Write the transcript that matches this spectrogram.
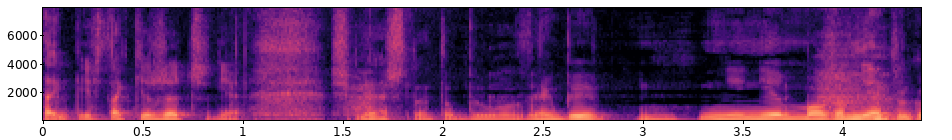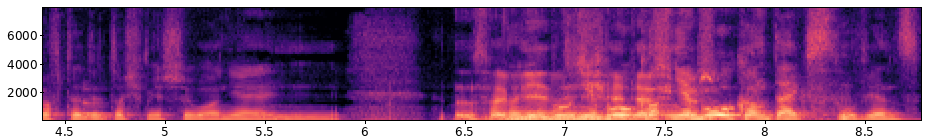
Jakieś takie rzeczy, nie. Śmieszne to było. Jakby, nie, nie, może mnie tylko wtedy to śmieszyło, nie. No nie, było, nie, było, nie było kontekstu, więc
